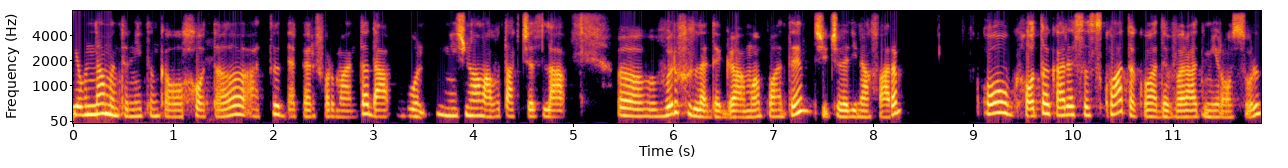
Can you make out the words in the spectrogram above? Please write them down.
Eu n-am întâlnit încă o hotă atât de performantă, dar bun, nici nu am avut acces la vârfurile de gamă, poate, și cele din afară. O hotă care să scoată cu adevărat mirosul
